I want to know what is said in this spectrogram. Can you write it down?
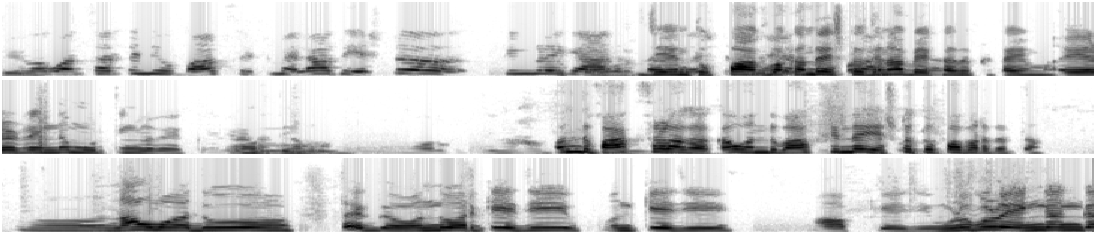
ಇವಾಗ ಒಂದ್ಸರ್ತಿ ನೀವು ಬಾಕ್ಸ್ ಇಟ್ಮೇಲೆ ಅದು ಎಷ್ಟು ತಿಂಗಳಿಗೆ ಆಗುತ್ತೆ? ಜೇನ್ ತುಪ್ಪ ಆಗ್ಬೇಕಂದ್ರೆ ಎಷ್ಟು ದಿನ ಬೇಕು ಅದಕ್ಕೆ ಟೈಮ್ ಎರಡರಿಂದ ಮೂರ್ ತಿಂಗಳು ಬೇಕು. ಮೂರ್ ತಿಂಗಳು. ಒಂದು ಬಾಕ್ಸ್ ಒಳಗಾಕ ಒಂದು ಬಾಕ್ಸ್ ಇಂದ ಎಷ್ಟು ತುಪ್ಪ ಬರ್ತದ ನಾವು ಅದು ತೆಗ್ ಒಂದೂವರೆ ಕೆಜಿ ಒಂದ್ ಕೆಜಿ ಹಾಫ್ ಕೆಜಿ. ಹುಳುಗಳು ಹೆಂಗಂಗ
